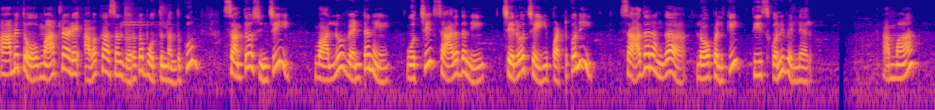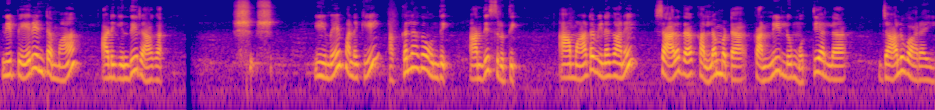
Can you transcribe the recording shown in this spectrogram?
ఆమెతో మాట్లాడే అవకాశం దొరకబోతున్నందుకు సంతోషించి వాళ్ళు వెంటనే వచ్చి శారదని చెరో చెయ్యి పట్టుకొని సాదరంగా లోపలికి తీసుకొని వెళ్ళారు. అమ్మా నీ పేరేంటమ్మా? అడిగింది రాగా. ఈమె మనకి అక్కలాగా ఉంది అంది శృతి. ఆ మాట వినగానే శారద కళ్ళమ్మట కన్నీళ్ళు ముత్యాల్లా జాలువారాయి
